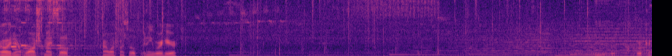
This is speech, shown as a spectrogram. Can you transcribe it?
Oh, I didn't wash myself. Can I wash myself anywhere here? Okay.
